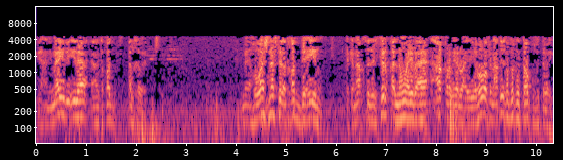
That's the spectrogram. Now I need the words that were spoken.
يعني ميل إلى اعتقاد الخوارج. ما هواش نفس الاعتقاد بعينه لكن أقصد الفرقة اللي هو يبقى أقرب إلى الوعي هو في الحقيقة فكره التوقف التبين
